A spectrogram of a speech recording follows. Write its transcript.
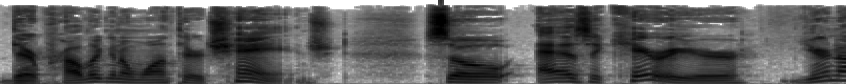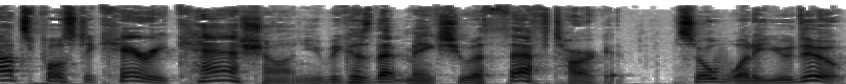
They're probably going to want their change. So, as a carrier, you're not supposed to carry cash on you because that makes you a theft target. So, what do you do?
